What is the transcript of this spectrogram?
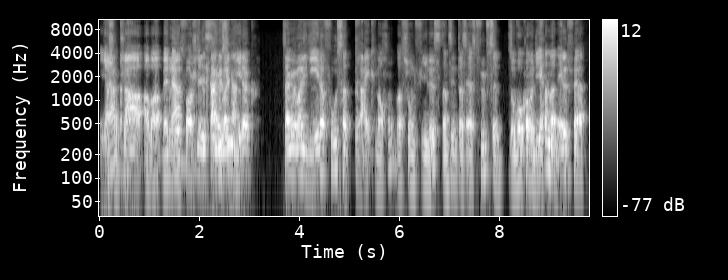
Ja, Ja, schon klar, aber wenn Ja, du dir das vorstellst, sagen wir mal, jeder, sagen wir mal, jeder Fuß hat drei Knochen, was schon viel ist, dann sind das erst 15. So, wo kommen die anderen elf her?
